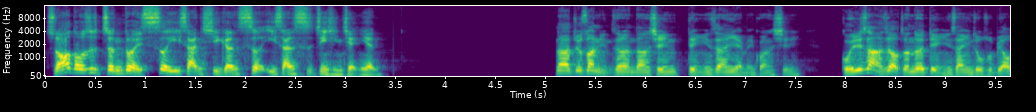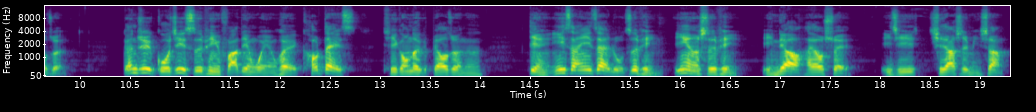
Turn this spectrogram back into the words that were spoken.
主要都是针对铯一三七跟铯一三四进行检验。那就算你真的担心碘一三一也没关系，国际上还是有针对碘一三一做出标准。根据国际食品法典委员会 （Codex） 提供的标准呢，碘一三一在乳制品、婴儿食品、饮料还有水以及其他食品上，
